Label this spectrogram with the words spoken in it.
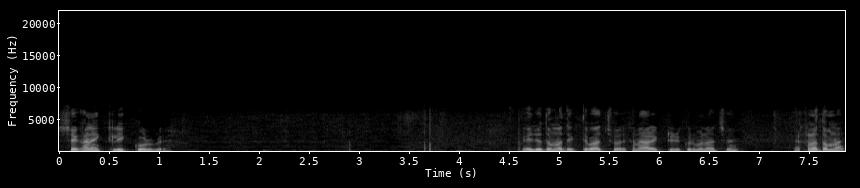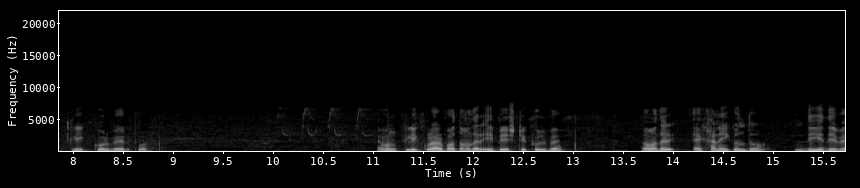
সেখানে ক্লিক করবে। এই যে তোমরা দেখতে পাচ্ছ এখানে আরেকটি রিক্রুটমেন্ট আছে, এখানে তোমরা ক্লিক করবে এরপর। এবং ক্লিক করার পর তোমাদের এই পেজটি খুলবে। তোমাদের এখানেই কিন্তু দিয়ে দেবে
